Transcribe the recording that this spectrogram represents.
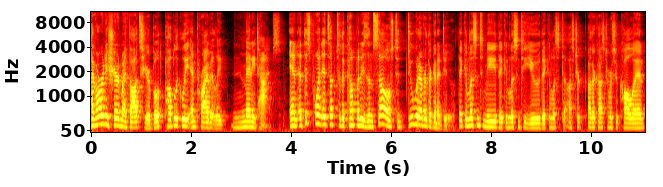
I've already shared my thoughts here, both publicly and privately, many times. And at this point, it's up to the companies themselves to do whatever they're going to do. They can listen to me, they can listen to you, they can listen to other customers who call in.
